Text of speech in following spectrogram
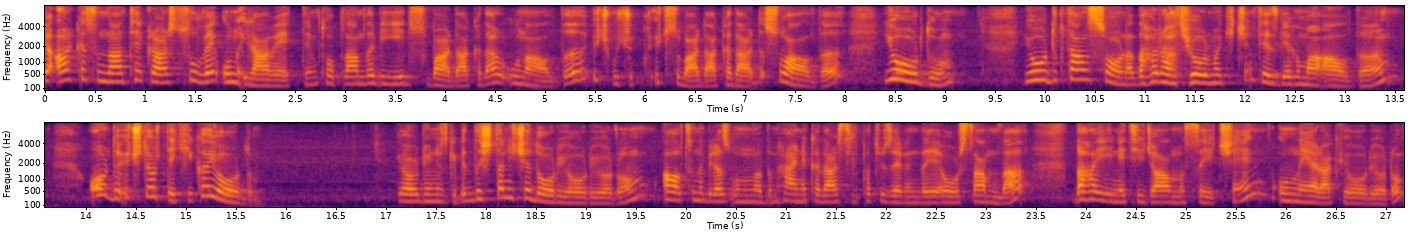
Ve arkasından tekrar su ve un ilave ettim. Toplamda bir 7 su bardağı kadar un aldı. 3,5-3 su bardağı kadar da su aldı. Yoğurdum. Yoğurduktan sonra daha rahat yoğurmak için tezgahıma aldım. Orada 3-4 dakika yoğurdum. Gördüğünüz gibi dıştan içe doğru yoğuruyorum. Altını biraz unladım. Her ne kadar silpat üzerinde yoğursam da daha iyi netice alması için unlayarak yoğuruyorum.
